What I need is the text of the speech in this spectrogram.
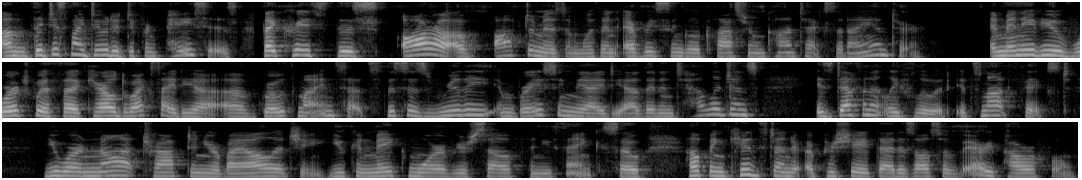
um, they just might do it at different paces. That creates this aura of optimism within every single classroom context that I enter. And many of you have worked with uh, Carol Dweck's idea of growth mindsets. This is really embracing the idea that intelligence is definitely fluid. It's not fixed. You are not trapped in your biology. You can make more of yourself than you think. So helping kids to appreciate that is also very powerful.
